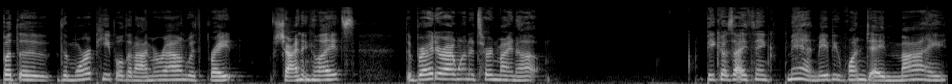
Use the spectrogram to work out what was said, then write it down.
But the the more people that I'm around with bright shining lights, the brighter I want to turn mine up. Because I think, man, maybe one day my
